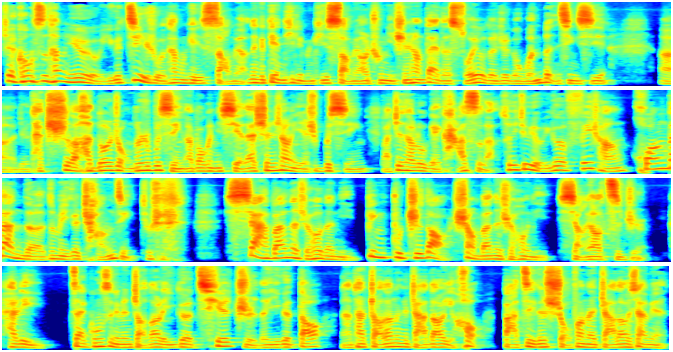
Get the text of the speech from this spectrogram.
这公司他们又有一个技术，他们可以扫描那个电梯里面可以扫描出你身上带的所有的这个文本信息，啊，就是他试了很多种都是不行啊，包括你写在身上也是不行，把这条路给卡死了。所以就有一个非常荒诞的这么一个场景，就是下班的时候的你并不知道上班的时候你想要辞职。哈利在公司里面找到了一个切纸的一个刀，然后他找到那个铡刀以后，把自己的手放在铡刀下面。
